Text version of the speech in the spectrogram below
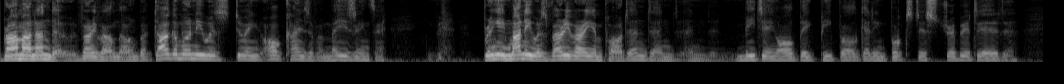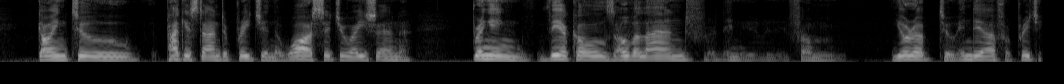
Brahmananda, very well known, but Gargamuni was doing all kinds of amazing things. Bringing money was very, very important, and, and meeting all big people, getting books distributed, uh, going to Pakistan to preach in the war situation, uh, bringing vehicles overland in, from Europe to India for preaching.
